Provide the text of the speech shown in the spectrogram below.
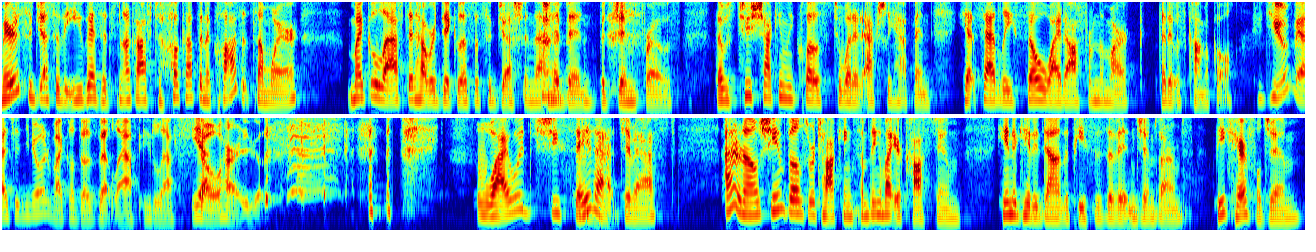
Meredith suggested that you guys had snuck off to hook up in a closet somewhere. Michael laughed at how ridiculous a suggestion that had been, but Jim froze. That was too shockingly close to what had actually happened, yet sadly so wide off from the mark that it was comical. Can you imagine? You know when Michael does that laugh, he laughs so Yeah. hard. He goes, Why would she say mm. that? Jim asked. I don't know. She and Phyllis were talking something about your costume. He indicated down at the pieces of it in Jim's arms. Be careful, Jim.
